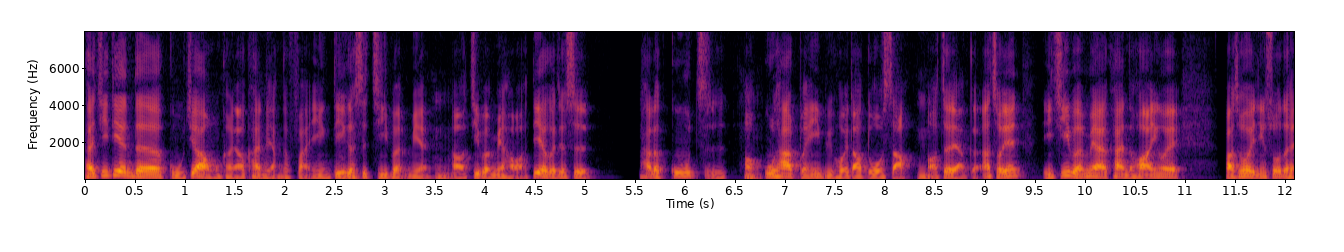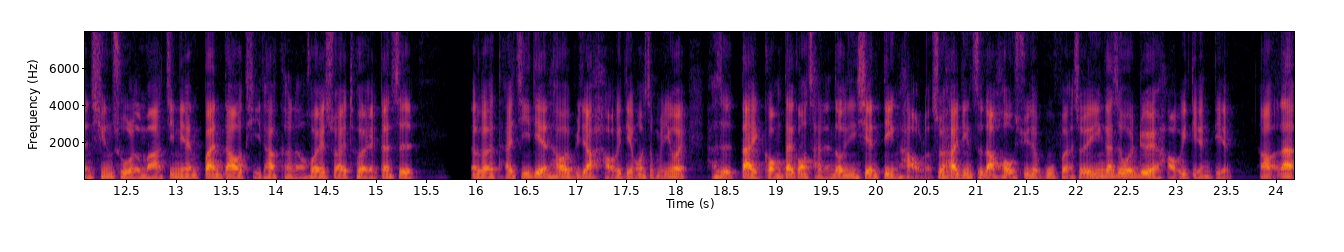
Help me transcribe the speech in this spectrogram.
台积电的股价，我们可能要看两个反应，第一个是基本面啊，基本面好啊，第二个就是它的估值啊，估它的本益比会到多少啊，这两个。那首先以基本面来看的话，因为法说会已经说得很清楚了嘛，今年半导体它可能会衰退，但是那个台积电它会比较好一点，为什么？因为它是代工，代工产能都已经先定好了，所以它已经知道后续的部分，所以应该是会略好一点点。好，那。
